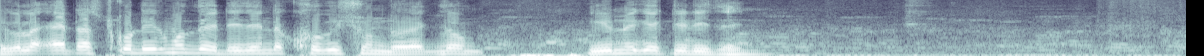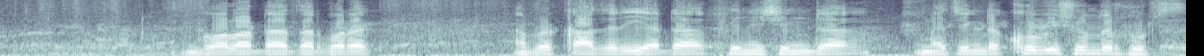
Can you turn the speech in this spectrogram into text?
এগুলো অ্যাটাচ কোটির মধ্যে ডিজাইনটা খুবই সুন্দর, একদম ইউনিক একটি ডিজাইন। গলাটা, তারপরে আপনার কাজের ইয়াটা ফিনিশিংটা ম্যাচিংটা খুবই সুন্দর ফুটছে।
